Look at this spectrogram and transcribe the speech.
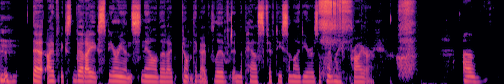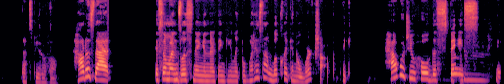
that I've ex- that I experience now that I don't think I've lived in the past fifty some odd years of my life prior. Um, that's beautiful. How does that? If someone's listening and they're thinking like, but what does that look like in a workshop? Like, how would you hold the space? Mm.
